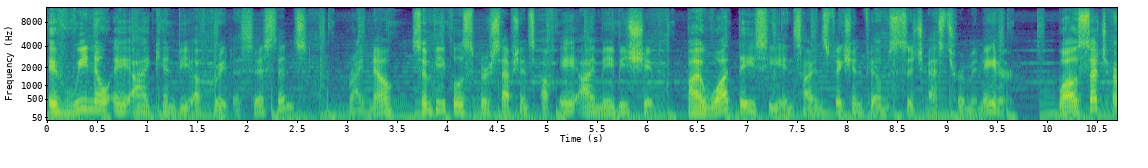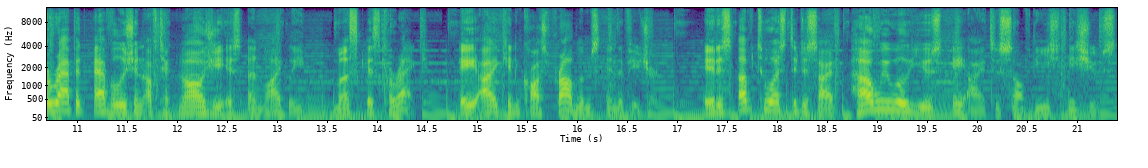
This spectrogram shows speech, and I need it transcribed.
if we know AI can be of great assistance? Right now, some people's perceptions of AI may be shaped by what they see in science fiction films such as Terminator. While such a rapid evolution of technology is unlikely, Musk is correct. AI can cause problems in the future. It is up to us to decide how we will use AI to solve these issues.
